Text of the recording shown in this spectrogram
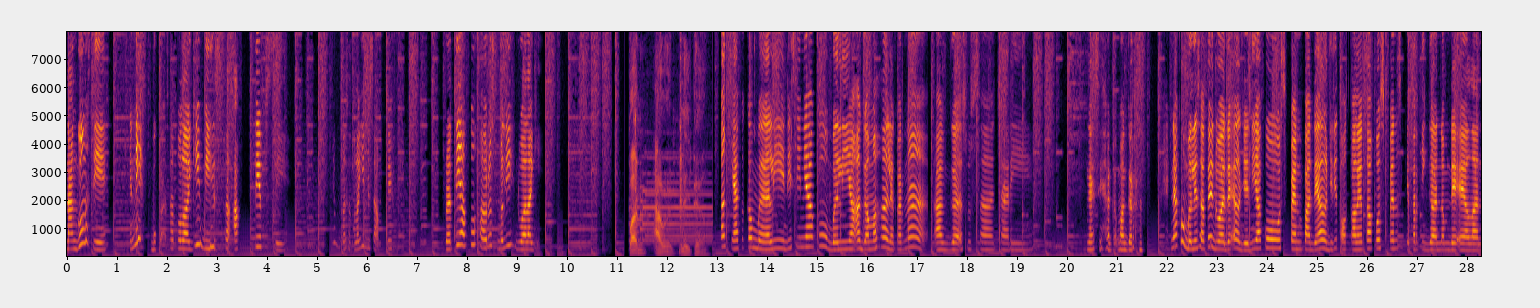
Nanggung sih. Ini buka satu lagi bisa aktif sih. Ini buka satu lagi bisa aktif. Berarti aku harus beli dua lagi. One hour later. Oke, aku kembali. Di sini aku beli yang agak mahal ya karena agak susah cari. Enggak sih, agak mager. Ini aku beli satunya 2 DL, jadi aku spend 4 DL, jadi totalnya itu aku spend sekitar 36 DL-an.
